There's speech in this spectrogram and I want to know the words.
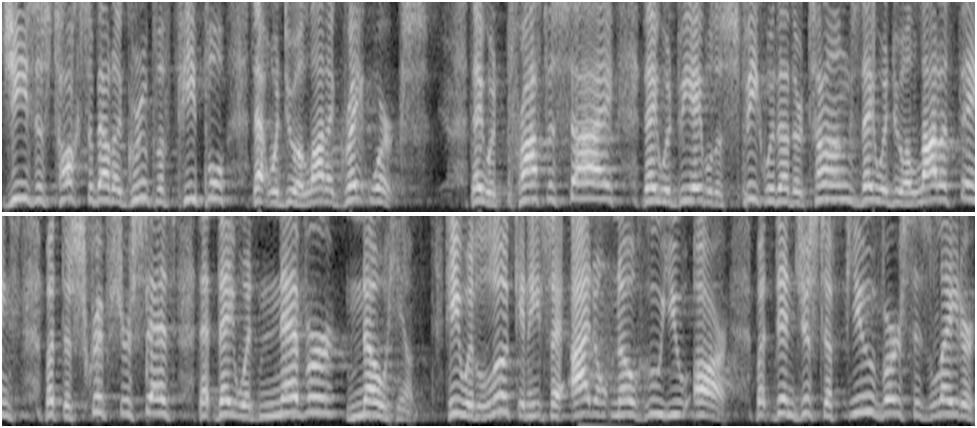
Jesus talks about a group of people that would do a lot of great works. They would prophesy. They would be able to speak with other tongues. They would do a lot of things. But the scripture says that they would never know him. He would look and he'd say, I don't know who you are. But then just a few verses later,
